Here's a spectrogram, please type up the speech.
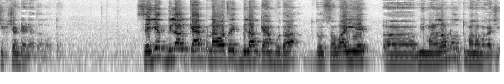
शिक्षण देण्यात आलं होतं. सय्यद बिलाल कॅम्प नावाचा एक बिलाल कॅम्प होता. तो सवाई आहे. मी म्हणाला ना तुम्हाला मगाशी.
